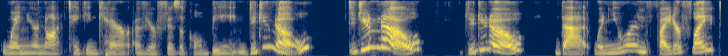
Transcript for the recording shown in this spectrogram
when you're not taking care of your physical being. Did you know? Did you know? Did you know that when you are in fight or flight,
